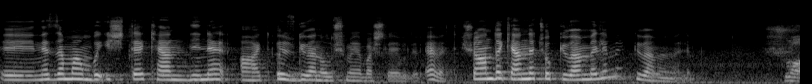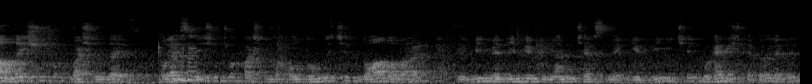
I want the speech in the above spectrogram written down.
Ee, ne zaman bu işte kendine ait özgüven oluşmaya başlayabilir? Evet. Şu anda kendine çok güvenmeli mi, güvenmemeli mi? Şu anda işin çok başındayız. Dolayısıyla işin çok başında olduğumuz için doğal olarak e, bilmediği bir dünyanın içerisine girdiği için bu her işte böyledir.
